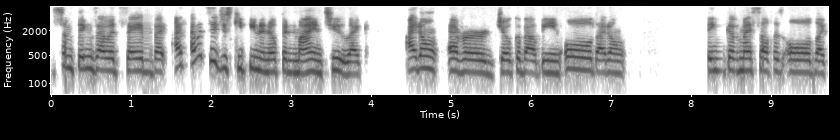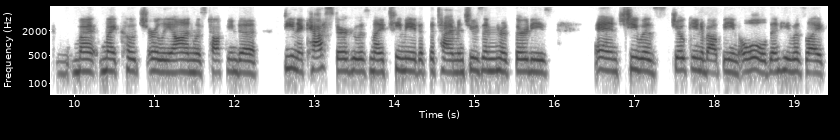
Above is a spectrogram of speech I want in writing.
some things I would say, but I, I would say just keeping an open mind too. Like I don't ever joke about being old. I don't think of myself as old. Like my my coach early on was talking to Deena Kastor, who was my teammate at the time, and she was in her 30s, and she was joking about being old, and he was like,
